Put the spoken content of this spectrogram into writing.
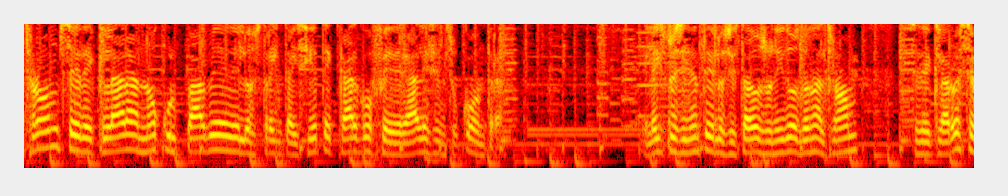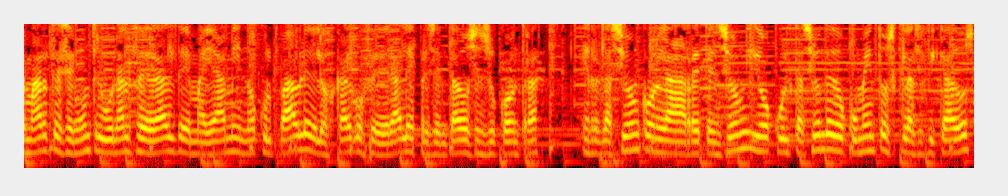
Trump se declara no culpable de los 37 cargos federales en su contra. El expresidente de los Estados Unidos, Donald Trump, se declaró este martes en un tribunal federal de Miami no culpable de los cargos federales presentados en su contra en relación con la retención y ocultación de documentos clasificados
